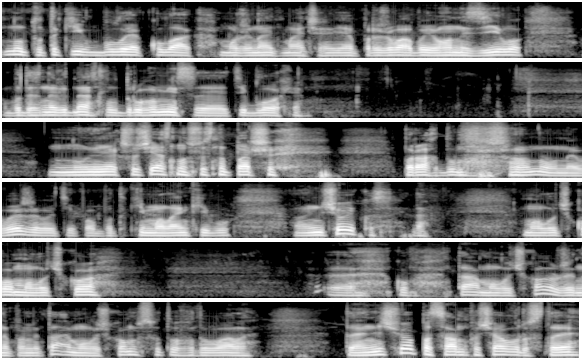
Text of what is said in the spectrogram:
Ну, то таких було як кулак, може навіть менше. Я переживав, аби його не з'їло, або десь не віднесло в друге місце ті блохи. Ну, і якщо чесно, щось на перших порах думав, що ну, не виживе, типу, бо такий маленький був. Але нічого якось. Да. Молочко, молочко. Е, куп- та молочко, вже не пам'ятаю, молочком суто годували. Та нічого, пацан почав рости.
